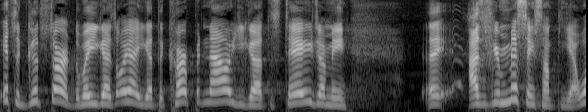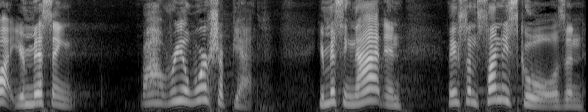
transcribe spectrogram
it's a good start. The way you guys, oh, yeah, you got the carpet now, you got the stage. I mean, eh, as if you're missing something yet. What? You're missing, wow, real worship yet. You're missing that and maybe some Sunday schools and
